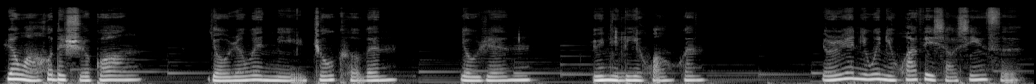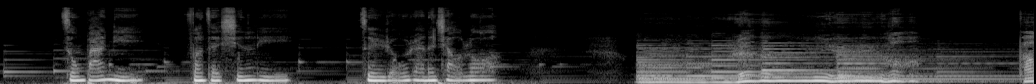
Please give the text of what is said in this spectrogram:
愿往后的时光，有人问你粥可温，有人与你立黄昏，有人愿你为你花费小心思，总把你放在心里最柔软的角落。无人与我把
